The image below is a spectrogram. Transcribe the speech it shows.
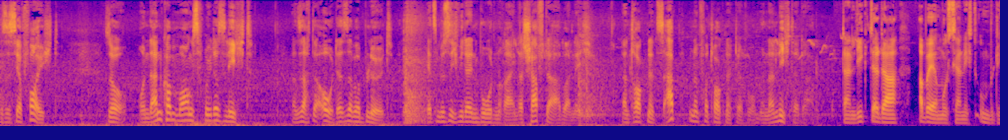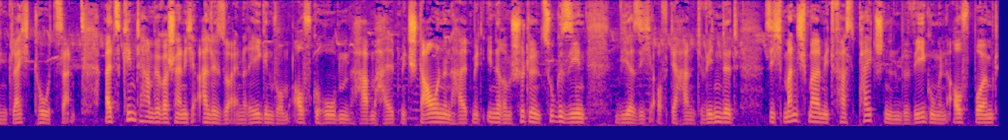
Es ist ja feucht. So, und dann kommt morgens früh das Licht. Dann sagt er, oh, das ist aber blöd. Jetzt müsste ich wieder in den Boden rein. Das schafft er aber nicht. Dann trocknet es ab und dann vertrocknet der Wurm und dann liegt er da. Dann liegt er da, aber er muss ja nicht unbedingt gleich tot sein. Als Kind haben wir wahrscheinlich alle so einen Regenwurm aufgehoben, haben halb mit Staunen, halb mit innerem Schütteln zugesehen, wie er sich auf der Hand windet, sich manchmal mit fast peitschenden Bewegungen aufbäumt,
